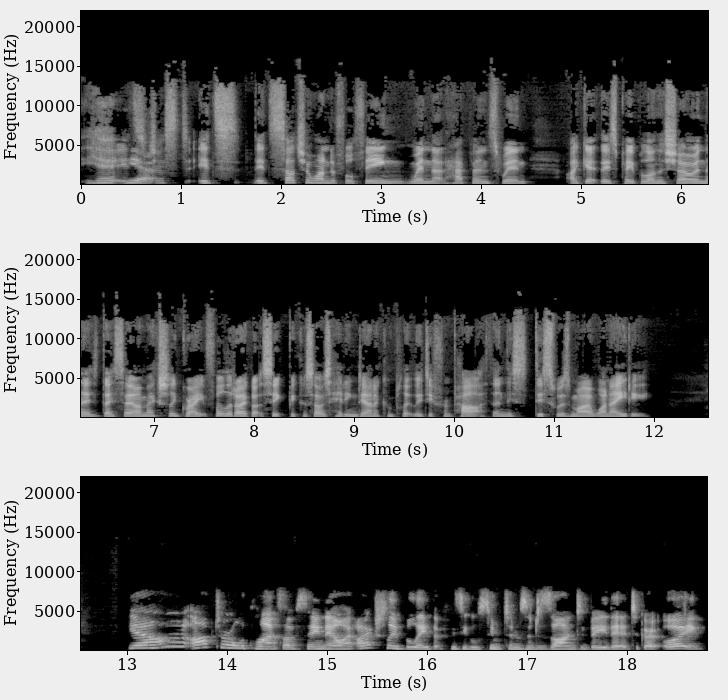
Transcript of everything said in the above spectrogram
yeah, it's yeah. just, it's, it's such a wonderful thing when that happens when – I get these people on the show and they, they say, I'm actually grateful that I got sick because I was heading down a completely different path and this, this was my 180. Yeah, after all the clients I've seen now, I actually believe that physical symptoms are designed to be there to go, oi,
